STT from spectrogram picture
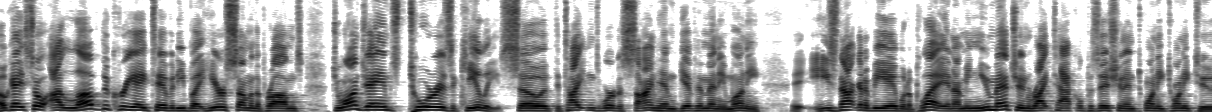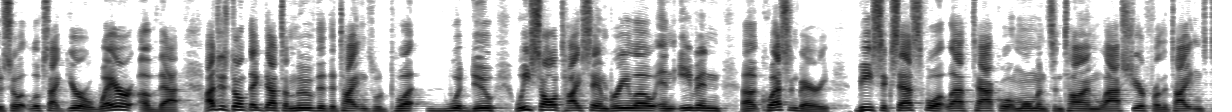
Okay, so I love the creativity, but here's some of the problems. Ja'Wuan James tore his Achilles. So if the Titans were to sign him, give him any money, he's not going to be able to play. And I mean, you mentioned right right tackle position in 2022, so it looks like you're aware of that. I just don't think that's a move that the Titans would put, would do. We saw Ty Sambrailo and even uh, Quessenberry be successful at left tackle at moments in time last year for the Titans.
